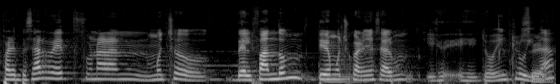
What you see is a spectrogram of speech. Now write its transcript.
para empezar, Red fue una gran, mucho del fandom, tiene mucho cariño ese álbum, y, eh, yo incluida.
